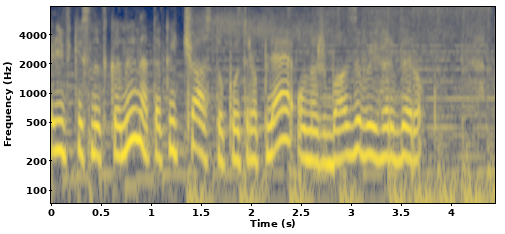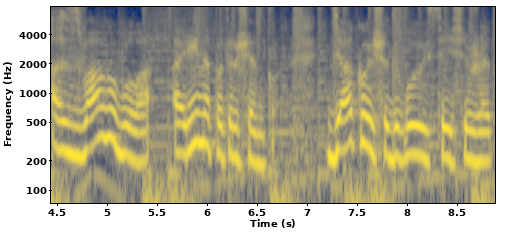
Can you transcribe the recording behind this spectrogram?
рідкісна тканина таки часто потрапляє у наш базовий гардероб. А з вами була Аріна Петрушенко. Дякую, що дивились цей сюжет.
